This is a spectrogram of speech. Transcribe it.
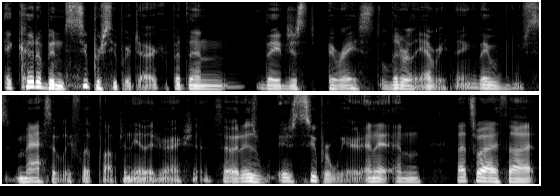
it could have been super super dark, but then they just erased literally everything. They massively flip flopped in the other direction. So it is it's super weird, and it and that's why I thought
